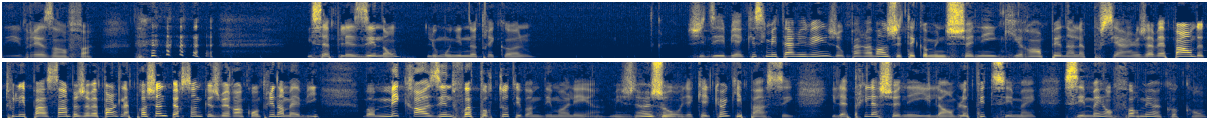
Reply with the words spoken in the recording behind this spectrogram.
Des vrais enfants. Il s'appelait Zénon, l'aumônier de notre école. J'ai dit, eh bien, qu'est-ce qui m'est arrivé? Auparavant, j'étais comme une chenille qui rampait dans la poussière. J'avais peur de tous les passants, puis j'avais peur que la prochaine personne que je vais rencontrer dans ma vie va m'écraser une fois pour toutes et va me démolir. Mais un jour, il y a quelqu'un qui est passé, il a pris la chenille, il l'a enveloppée de ses mains, ses mains ont formé un cocon,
